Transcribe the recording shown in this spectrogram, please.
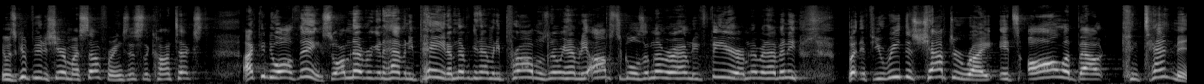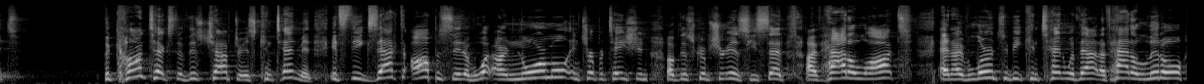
It was good for you to share my sufferings. This is the context. I can do all things, so I'm never going to have any pain. I'm never going to have any problems. I'm never going to have any obstacles. I'm never going to have any fear. I'm never going to have any. But if you read this chapter right, it's all about contentment. The context of this chapter is contentment. It's the exact opposite of what our normal interpretation of the scripture is. He said, I've had a lot and I've learned to be content with that. I've had a little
